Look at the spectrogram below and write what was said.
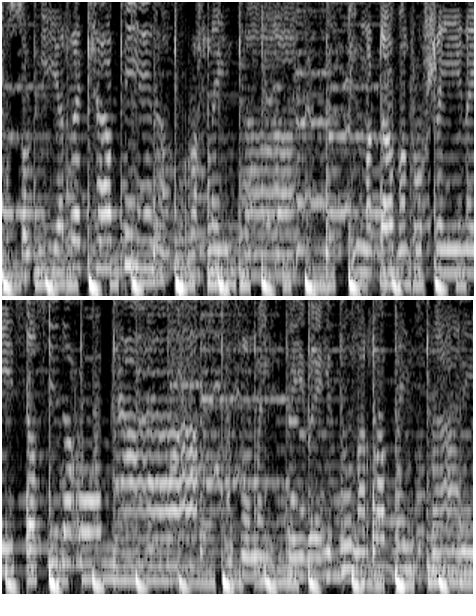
qosol iyo rakaabeena u raxlaynta. Ilma dhaban rushaynaysa sida roobka aan rumaystay bay dumar rabaystaane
